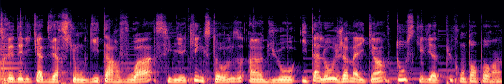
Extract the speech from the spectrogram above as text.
Très délicate version guitare-voix signée Kingstones, un duo italo-jamaïcain, tout ce qu'il y a de plus contemporain.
